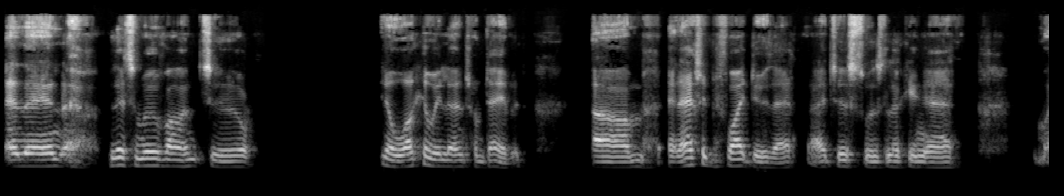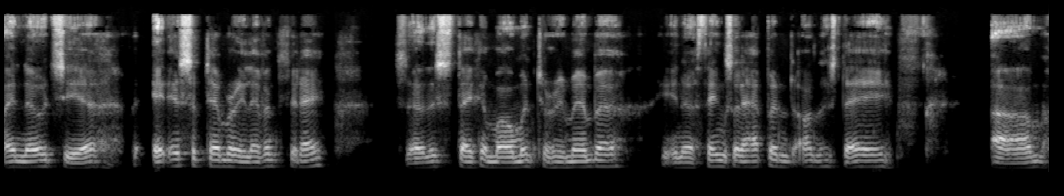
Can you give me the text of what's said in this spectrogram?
And then let's move on to, you know, what can we learn from David? Um, and actually, before I do that, I just was looking at my notes here. It is September 11th today. So let's take a moment to remember, you know, things that happened on this day. Um,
